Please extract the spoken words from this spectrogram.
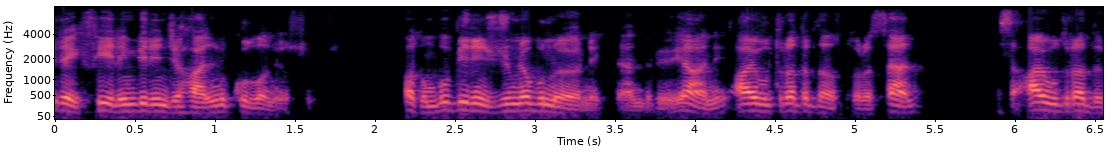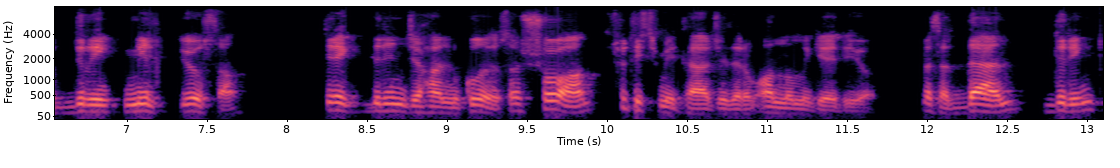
direkt fiilin birinci halini kullanıyorsunuz. Bakın bu birinci cümle bunu örneklendiriyor. Yani I would rather'dan sonra sen mesela I would rather drink milk diyorsan direkt birinci halini kullanıyorsan şu an süt içmeyi tercih ederim anlamı geliyor. Mesela then drink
